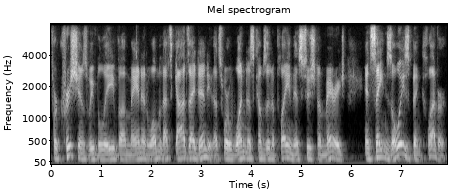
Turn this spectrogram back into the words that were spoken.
for Christians, we believe a man and a woman, that's God's identity. That's where oneness comes into play in the institution of marriage. And Satan's always been clever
